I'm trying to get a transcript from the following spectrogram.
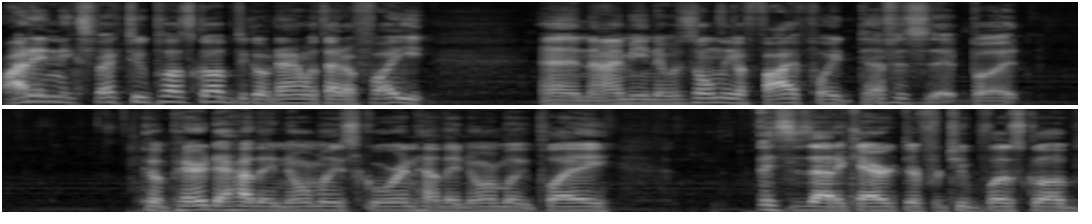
I didn't expect two plus club to go down without a fight. And I mean, it was only a five point deficit, but compared to how they normally score and how they normally play, this is out of character for two plus club.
